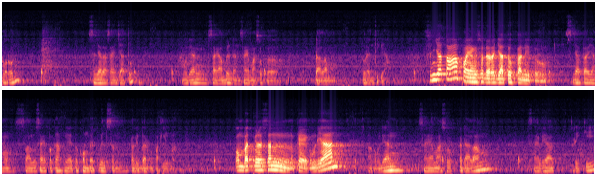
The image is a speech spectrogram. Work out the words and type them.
turun, senjata saya jatuh, kemudian saya ambil dan saya masuk ke dalam duren 3. Senjata apa yang saudara jatuhkan itu? Senjata yang selalu saya pegang yaitu Combat Wilson kaliber 45. Combat Wilson. Oke, kemudian Nah, kemudian saya masuk ke dalam, saya lihat Ricky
